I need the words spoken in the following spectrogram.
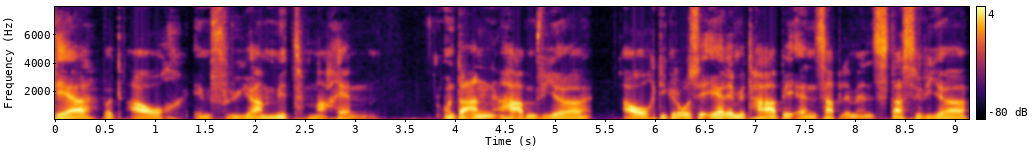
der wird auch im Frühjahr mitmachen. Und dann haben wir auch die große Ehre mit HBN Supplements, dass wir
